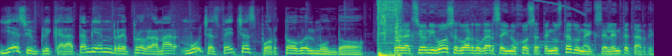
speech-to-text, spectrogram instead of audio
y eso implicará también reprogramar muchas fechas por todo el mundo. Redacción y voz, Eduardo Garza Hinojosa. Tenga usted una excelente tarde.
